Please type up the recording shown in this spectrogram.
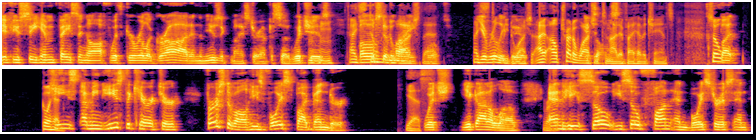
if you see him facing off with Gorilla Grodd in the Music Meister episode, which is Mhm. I most still of need to my watch that. I You really need to do. watch it. I, I'll try to watch It's it tonight awesome. if I have a chance. So but go ahead. he's, I mean, he's the character. First of all, he's voiced by Bender, yes, which you gotta love. Right. And he's so he's so fun and boisterous, and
